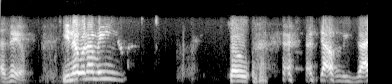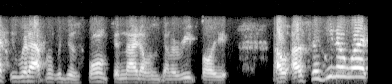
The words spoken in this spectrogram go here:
As if, you know what I mean? So that was exactly what happened with this poem tonight. I was going to read for you. I, I said, you know what?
